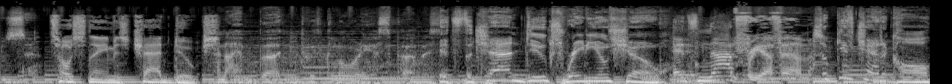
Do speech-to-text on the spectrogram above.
Friendos. host name is Chad Dukes. and I am burdened with glorious purpose. It's the Chad Dukes Radio Show. It's not free FM. So give Chad a call.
